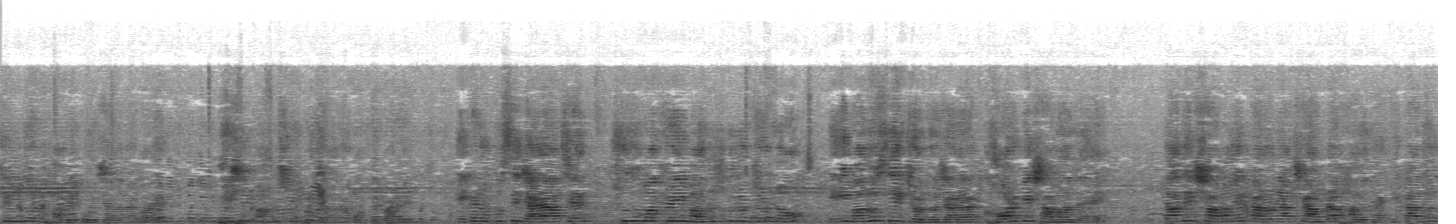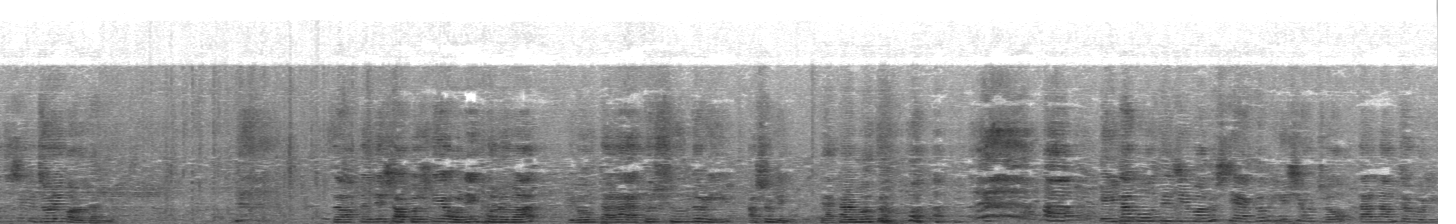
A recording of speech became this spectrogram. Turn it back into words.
সুন্দরভাবে পরিচালনা করেন দেশের মানুষকে পরিচালনা করতে পারেন এখানে উপস্থিত যারা আছেন, শুধুমাত্র এই মানুষগুলোর জন্য, এই মানুষদের জন্য যারা ঘরকে সামাল দেয়, তাদের সামালের কারণে আজকে আমরা ভালো থাকি। তাদের উদ্দেশ্যে জোরে করতালি তো আপনাদের সকলকে অনেক ধন্যবাদ, এবং তারা এত সুন্দরী, আসলে দেখার মতো। বলতে যে মানুষটি একদম হেসে উঠল। তার নামটা বলি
